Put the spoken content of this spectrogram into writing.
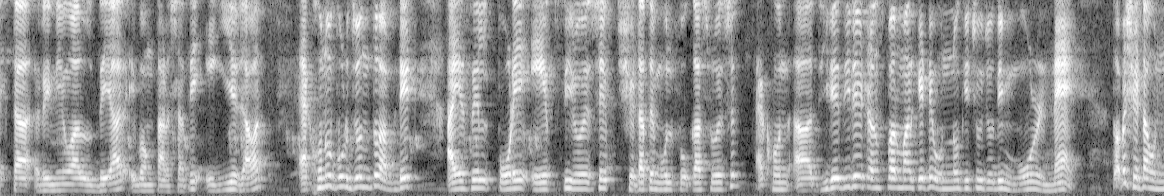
একটা রিনিউয়াল দেওয়ার এবং তার সাথে এগিয়ে যাওয়ার। এখনও পর্যন্ত আপডেট আইএসএল পরে এএফসি রয়েছে, সেটাতে মূল ফোকাস রয়েছে। এখন ধীরে ধীরে ট্রান্সফার মার্কেটে অন্য কিছু যদি মোড় নেয়, তবে সেটা অন্য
